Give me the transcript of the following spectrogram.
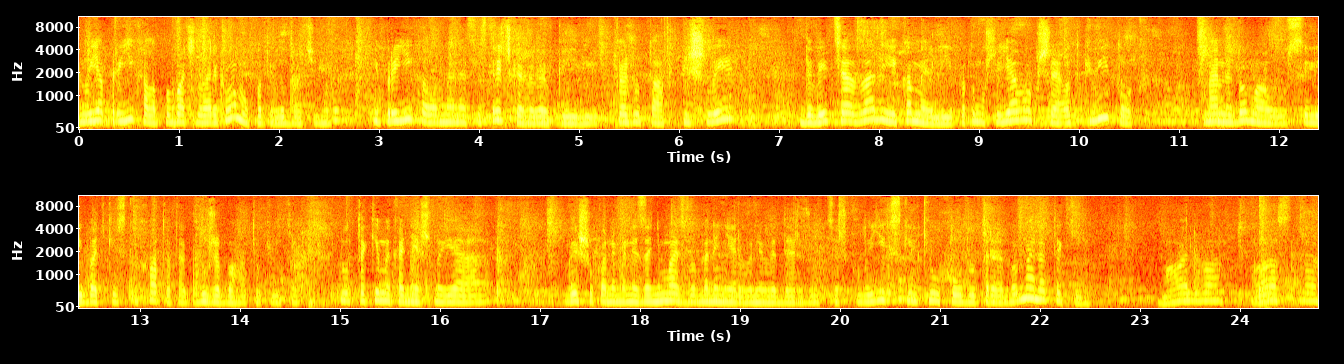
Ну я приїхала, побачила рекламу по телебаченню і приїхала. в мене сестричка живе в Києві. Кажу, так, пішли дивитися азалії і камелії, тому що я взагалі від квіток. У мене вдома у селі батьківська хата, так дуже багато квітів. Ну такими, звісно, я вишуканими не займаюся, бо в мене нерви не видержують. Це ж коло їх скільки уходу треба. У мене такі. Мальва, астра,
